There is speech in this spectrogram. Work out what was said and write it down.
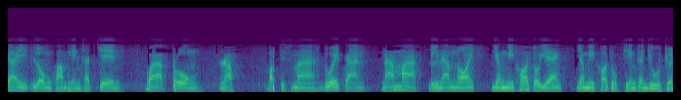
ได้ลงความเห็นชัดเจน ว่าโปร่งรับบัพติศมาด้วยการน้ำมากหรือน้ำน้อย ยังมีข้อโต้แย้ง ยังมีข้อถกเถียงกันอยู่จน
